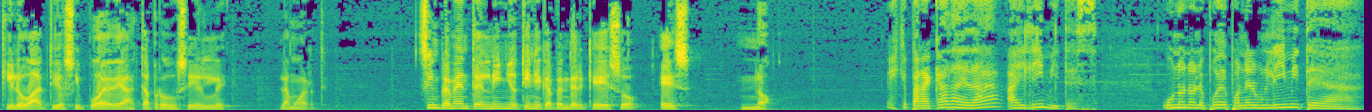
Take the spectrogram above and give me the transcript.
kilovatios y puede hasta producirle la muerte. Simplemente el niño tiene que aprender que eso es no. Es que para cada edad hay límites uno no le puede poner un límite a,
